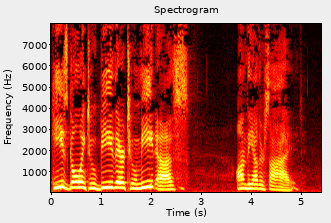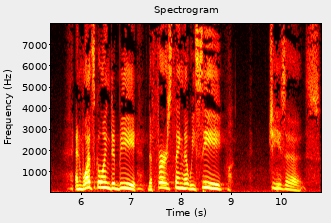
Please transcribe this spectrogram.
He's going to be there to meet us on the other side. And what's going to be the first thing that we see? Jesus.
